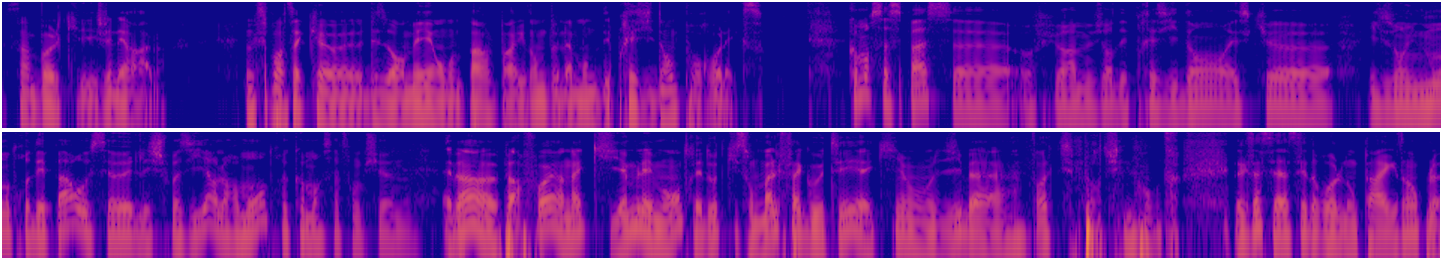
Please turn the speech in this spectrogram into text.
symbole qui est général. Donc c'est pour ça que désormais on parle par exemple de la montre des présidents pour Rolex. Comment ça se passe au fur et à mesure des présidents? Est-ce qu'ils ils ont une montre au départ ou c'est eux de les choisir, leur montre? Comment ça fonctionne? Eh bien, parfois, il y en a qui aiment les montres et d'autres qui sont mal fagotés, à qui on dit bah, faudrait que tu portes une montre. Donc, ça, c'est assez drôle. Donc, par exemple,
